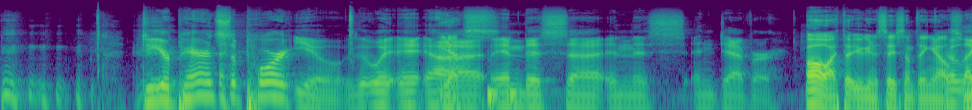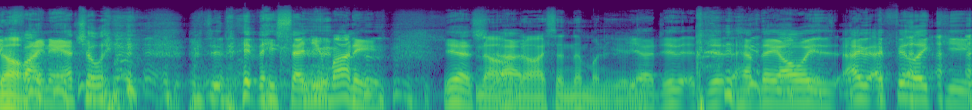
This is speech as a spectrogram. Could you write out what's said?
Do your parents support you uh, Yes. in this uh, in this endeavor? Oh, I thought you were going to say something else. Like no. financially, Did they, they send you money. Yes. No, uh, no, I send them money, you Yeah, did, did, have they always? I, I feel like you.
